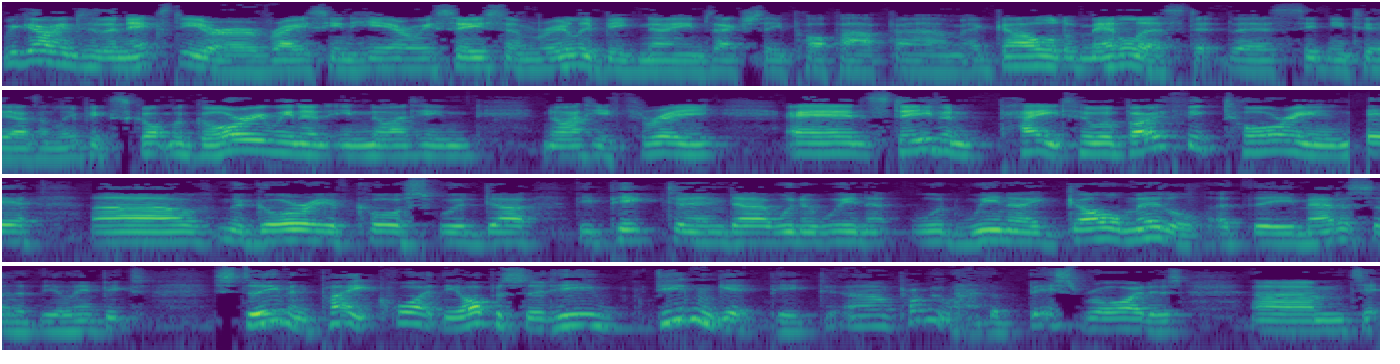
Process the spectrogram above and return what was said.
We go into the next era of racing here, and we see some really big names actually pop up. Um, a gold medalist at the Sydney 2000 Olympics, Scott McGrory, win it in 1993, and Stephen Pate, who were both Victorian. Yeah, uh, McGrory, of course, would uh, be picked and uh, would win would win a gold medal at the Madison at the Olympics. Stephen Pate, quite the opposite. He didn't get picked. Um, probably one of the best riders um, to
